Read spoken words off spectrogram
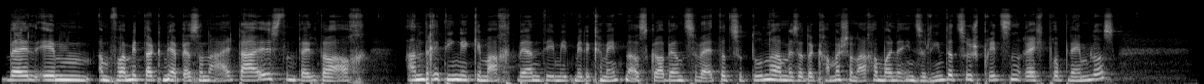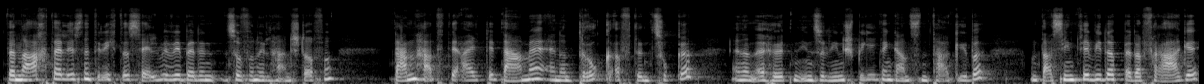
weil eben am Vormittag mehr Personal da ist und weil da auch andere Dinge gemacht werden, die mit Medikamentenausgabe und so weiter zu tun haben. Also da kann man schon auch einmal ein Insulin dazu spritzen, recht problemlos. Der Nachteil ist natürlich dasselbe wie bei den Sulfonylharnstoffen. Dann hat die alte Dame einen Druck auf den Zucker, einen erhöhten Insulinspiegel den ganzen Tag über. Und da sind wir wieder bei der Frage,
